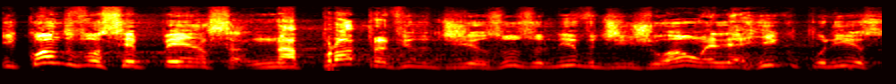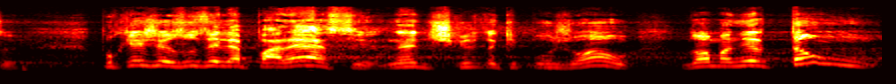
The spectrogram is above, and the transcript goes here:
E quando você pensa na própria vida de Jesus, o livro de João, ele é rico por isso, porque Jesus ele aparece, né, descrito aqui por João, de uma maneira tão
